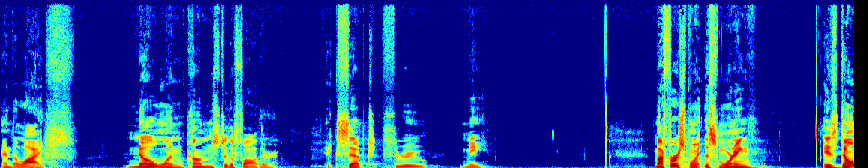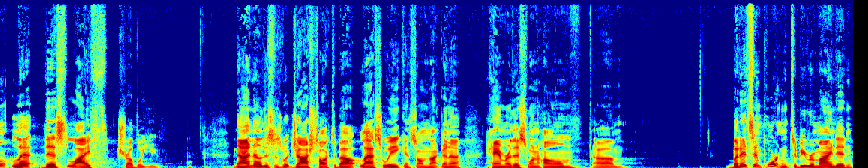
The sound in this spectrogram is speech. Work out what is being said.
and the life. No one comes to the Father except through me. My first point this morning is don't let this life trouble you. Now, I know this is what Josh talked about last week, and so I'm not going to hammer this one home. Um, but it's important to be reminded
